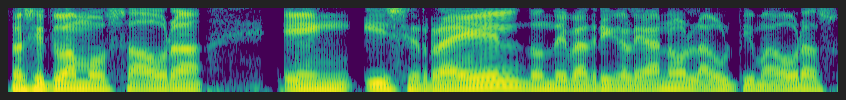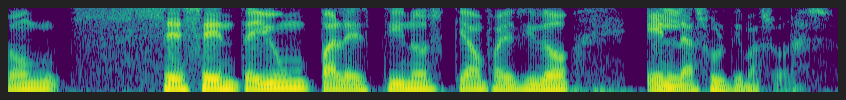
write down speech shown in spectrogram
Nos situamos ahora en Israel, donde Beatriz Galeano, la última hora son 61 palestinos que han fallecido en las últimas horas.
